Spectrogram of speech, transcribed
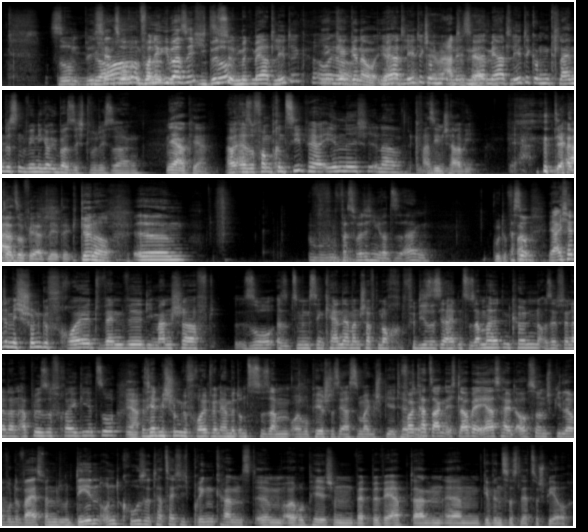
So ein bisschen Ja, so von der Übersicht? Ein bisschen So? mit mehr Athletik. Ja, genau, ja. Mehr Athletik, und, mehr, mehr Athletik und ein klein bisschen weniger Übersicht, würde ich sagen. Ja, okay. Aber also vom Prinzip her ähnlich in der quasi ein Xavi. Der hat Ja. ja so viel Athletik. Genau. Ähm, was wollte ich denn gerade sagen? Gute Frage. Achso, ja, ich hätte mich schon gefreut, wenn wir die Mannschaft so, also zumindest den Kern der Mannschaft noch für dieses Jahr hätten zusammenhalten können, selbst wenn er dann ablösefrei geht so. Ja. Also ich hätte mich schon gefreut, wenn er mit uns zusammen europäisch das erste Mal gespielt Ich wollte hätte. gerade sagen, ich glaube, er ist halt auch so ein Spieler, wo du weißt, wenn du den und Kruse tatsächlich bringen kannst im europäischen Wettbewerb, dann ähm, gewinnst du das letzte Spiel auch.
